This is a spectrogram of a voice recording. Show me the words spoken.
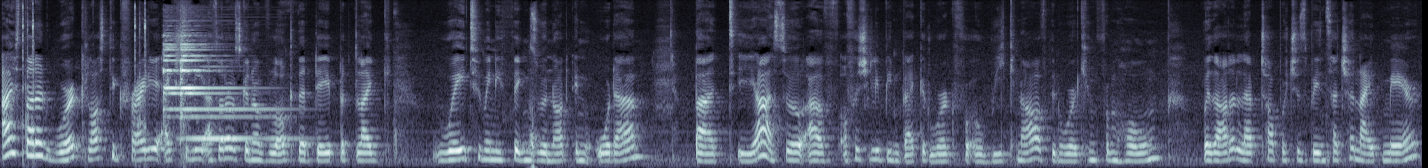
I started work last week Friday. Actually, I thought I was gonna vlog that day, but like, way too many things were not in order. But yeah, so I've officially been back at work for a week now. I've been working from home without a laptop, which has been such a nightmare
